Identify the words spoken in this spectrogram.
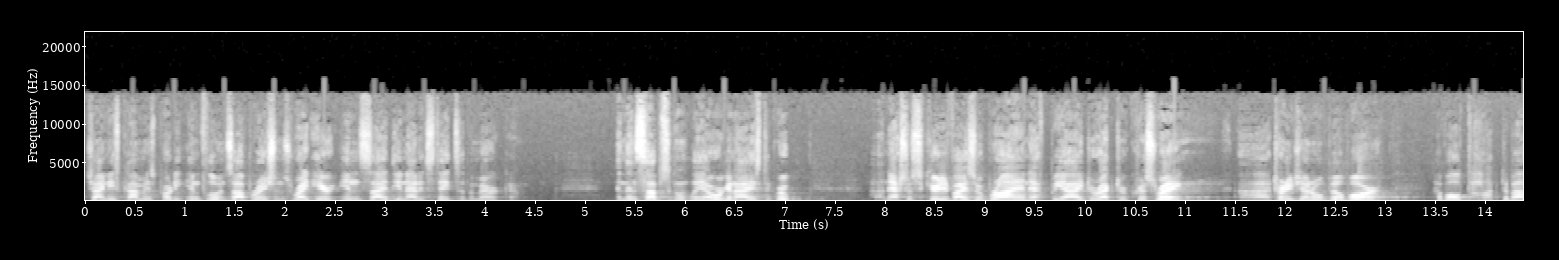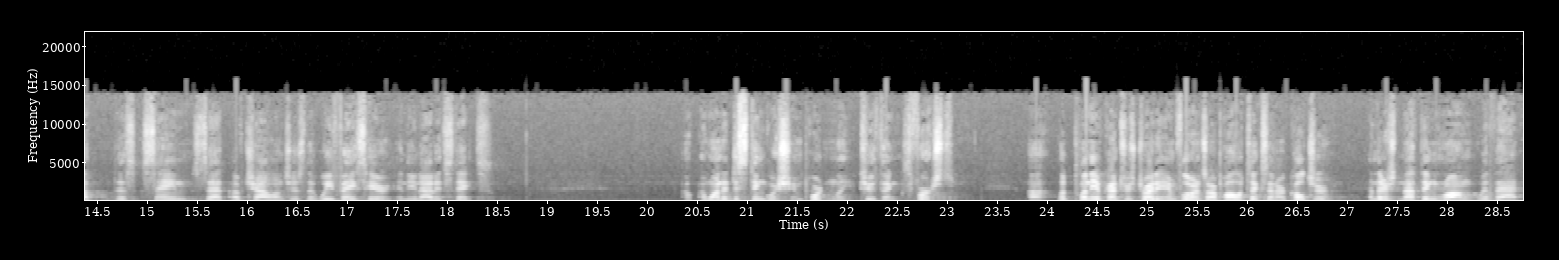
Chinese Communist Party influence operations right here inside the United States of America. And then subsequently, I organized a group uh, National Security Advisor O'Brien, FBI Director Chris Wray, uh, Attorney General Bill Barr have all talked about this same set of challenges that we face here in the United States. I want to distinguish, importantly, two things. First, uh, look, plenty of countries try to influence our politics and our culture, and there's nothing wrong with that.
